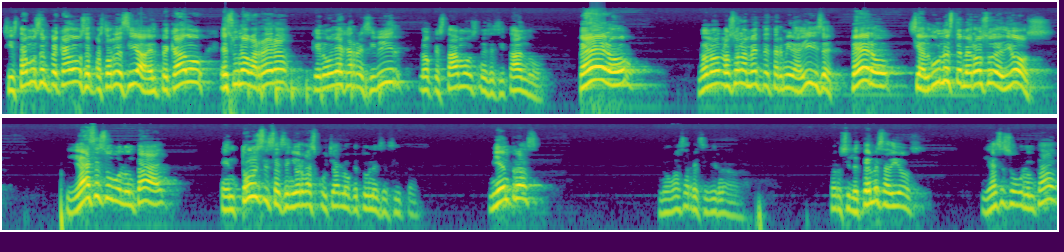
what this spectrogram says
Si estamos en pecados, el pastor decía, el pecado es una barrera que no deja recibir lo que estamos necesitando. Pero, no, no, no solamente termina ahí, dice, pero si alguno es temeroso de Dios y hace su voluntad, entonces el Señor va a escuchar lo que tú necesitas. Mientras, no vas a recibir nada. Pero si le temes a Dios y haces su voluntad,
